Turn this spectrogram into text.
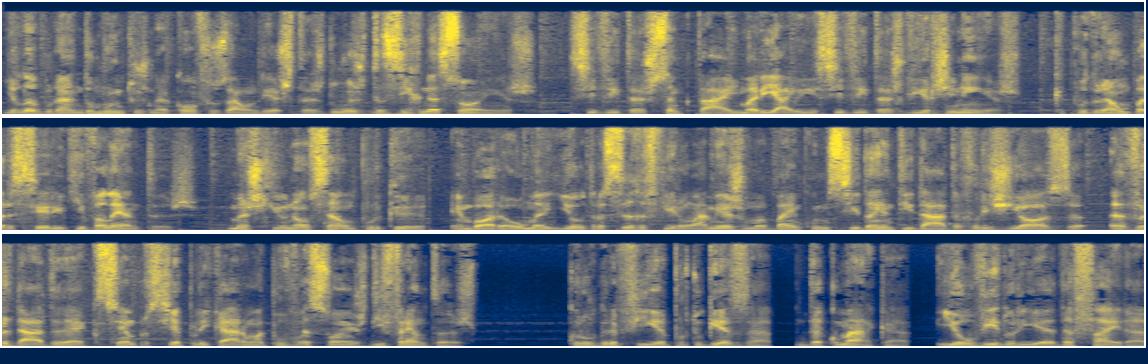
elaborando muitos na confusão destas duas designações, Civitas Sanctae Mariae e Civitas Virginias, que poderão parecer equivalentes, mas que o não são porque, embora uma e outra se refiram à mesma bem conhecida entidade religiosa, a verdade é que sempre se aplicaram a povoações diferentes. Coreografia portuguesa, da comarca, e ouvidoria da feira.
